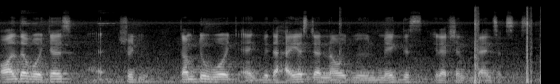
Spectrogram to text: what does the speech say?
all the voters should come to vote and with the highest turnout, we will make this election grand success.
